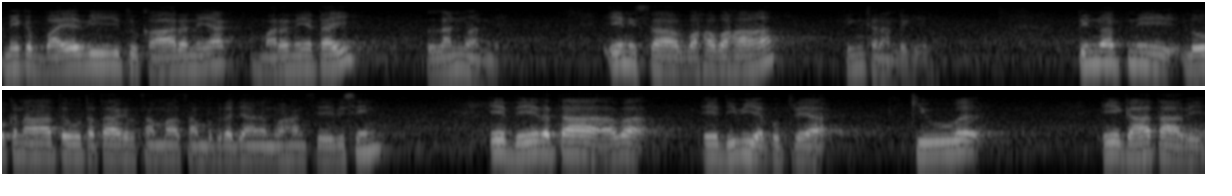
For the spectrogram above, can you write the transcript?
මේක බය වී යුතු කාරණයක් මරණයටයි ලන්වන්නේ. ඒ නිසා වහ වහ පින් කරන්න කියලා. පින්වත්නි ලෝකනාථ වූ තථාගත සම්මා සම්බුදුරජාණන් වහන්සේ විසින් ඒ දේවතාව ඒ දිව්‍ය පුත්‍රයා කිව්ව ඒ ගාතාවේ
